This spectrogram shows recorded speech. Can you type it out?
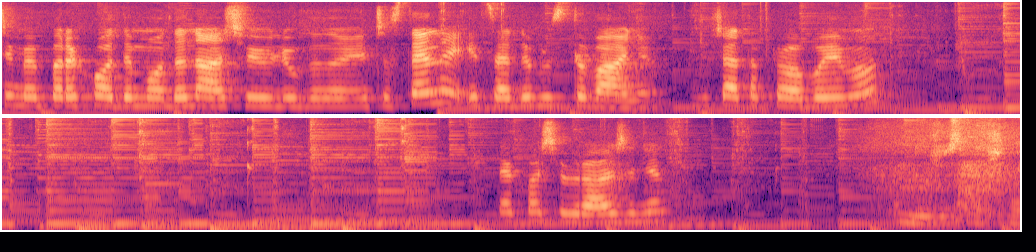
Нарешті ми переходимо до нашої улюбленої частини, і це дегустування. Дівчата, пробуємо. Як ваші враження? Дуже смачно.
